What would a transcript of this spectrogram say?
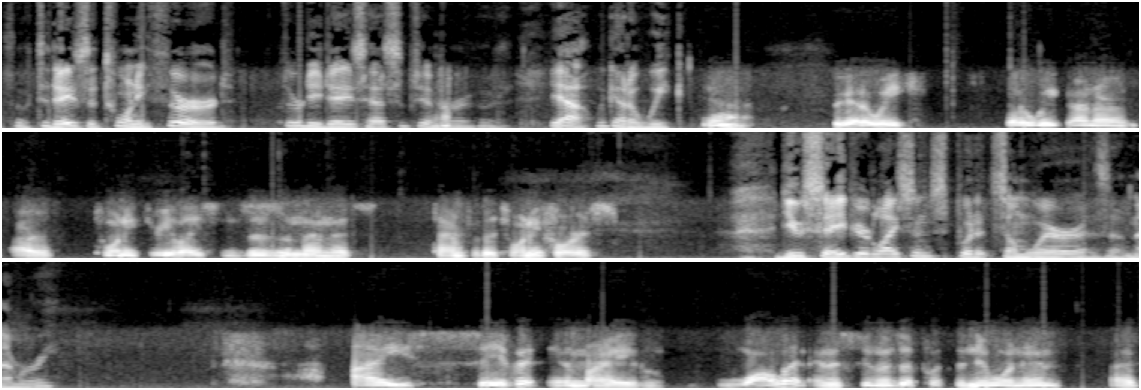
So today's the 23rd. 30 days has September. Yeah, we got a week. Yeah, we got a week. Got a week on our our 23 licenses, and then it's time for the 24s. Do you save your license, put it somewhere as a memory? I save it in my wallet, and as soon as I put the new one in, I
